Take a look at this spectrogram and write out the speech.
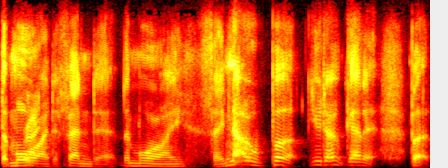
The more Right. I defend it, the more I say no, but you don't get it. But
